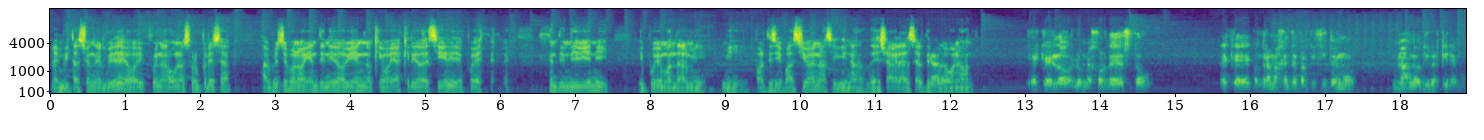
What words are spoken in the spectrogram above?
la invitación del video. Hoy fue una, una sorpresa. Al principio no había entendido bien lo que me habías querido decir y después entendí bien y, y pude mandar mi, mi participación. Así que nada, desde ya agradecerte por la buena onda. Es que lo, lo mejor de esto es que contra más gente participemos, más nos divertiremos.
